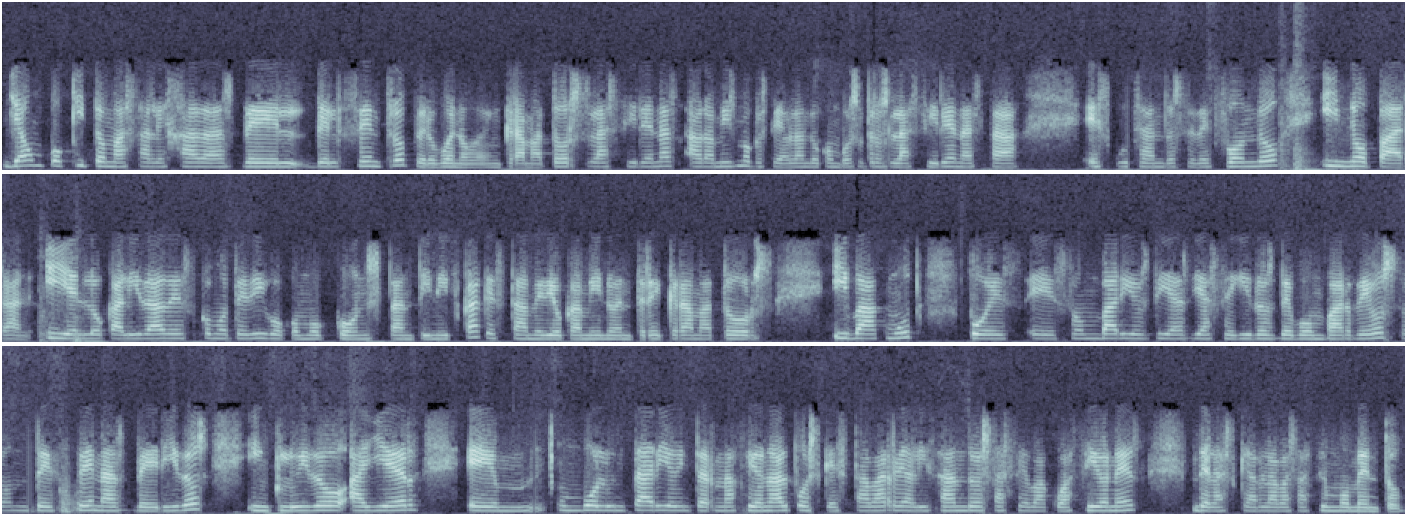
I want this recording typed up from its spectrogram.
ya un poquito más alejadas del, del centro, pero bueno, en Kramatorsk las sirenas, ahora mismo que estoy hablando con vosotros, la sirena está escuchándose de fondo y no paran. Y en localidades, como te digo, como Konstantinivka, que está a medio camino entre Kramatorsk y Bakhmut, pues eh, son varios días ya seguidos de bombardeos, son decenas de heridos, incluido ayer eh, un voluntario internacional pues que estaba realizando esas evacuaciones de las que hablabas hace un momento.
